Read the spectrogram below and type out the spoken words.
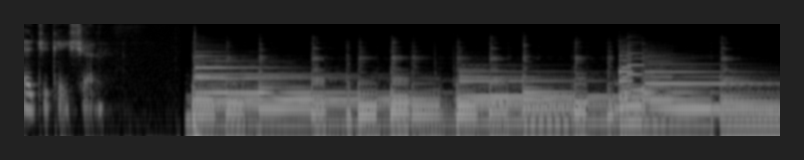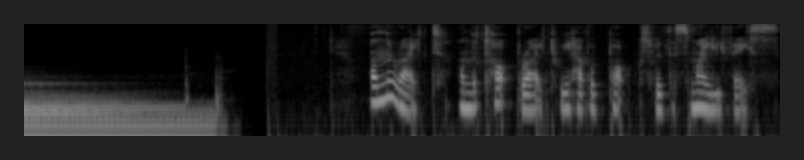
education. On the right, on the top right, we have a box with a smiley face.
